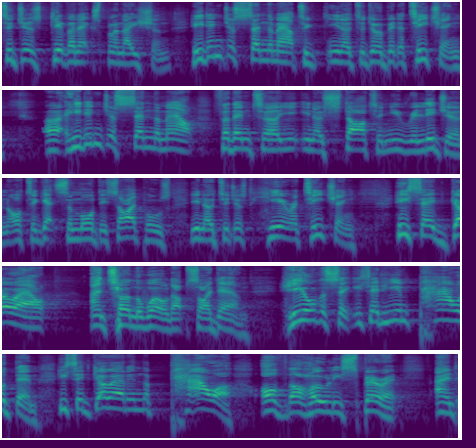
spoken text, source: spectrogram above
to just give an explanation. He didn't just send them out to, you know, to do a bit of teaching. Uh, he didn't just send them out for them to, you know, start a new religion or to get some more disciples, you know, to just hear a teaching. He said, go out and turn the world upside down heal the sick. He said he empowered them. He said, go out in the power of the Holy Spirit. And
